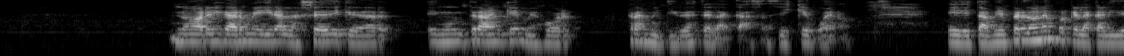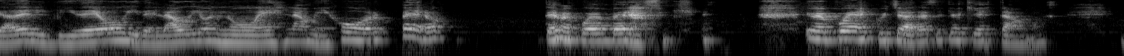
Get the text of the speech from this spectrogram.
no arriesgarme a ir a la sede y quedar en un tranque, mejor transmitir desde la casa. Así que bueno, eh, también perdonen porque la calidad del video y del audio no es la mejor, pero ustedes me pueden ver así que, y me pueden escuchar, así que aquí estamos.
